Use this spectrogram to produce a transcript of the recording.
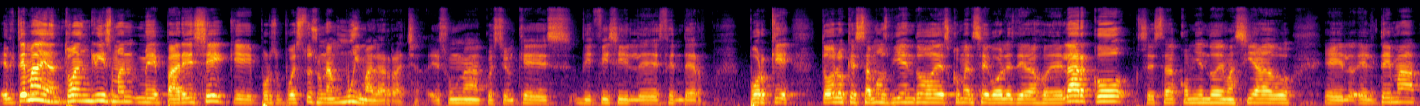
El tema de Antoine Griezmann me parece que, por supuesto, es una muy mala racha. Es una cuestión que es difícil de defender porque todo lo que estamos viendo es comerse goles debajo del arco, se está comiendo demasiado el tema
